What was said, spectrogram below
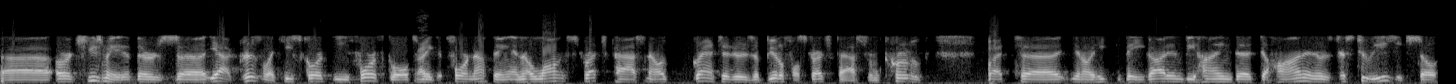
uh, or excuse me, there's uh, yeah Grzelcyk. He scored the fourth goal to right. make it four nothing, and a long stretch pass. Now, granted, it was a beautiful stretch pass from Krug, but uh, you know he they got in behind uh, DeHaan, and it was just too easy. So. Uh,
